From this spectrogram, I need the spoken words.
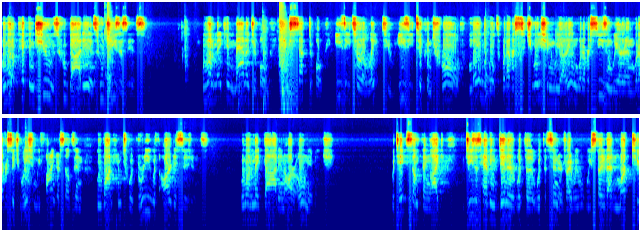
We want to pick and choose who God is, who Jesus is. We want to make him manageable and acceptable, easy to relate to, easy to control, moldable to whatever situation we are in, whatever season we are in, whatever situation we find ourselves in. We want him to agree with our decisions. We want to make God in our own image. We take something like Jesus having dinner with the with the sinners, right? We, we study that in Mark 2.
